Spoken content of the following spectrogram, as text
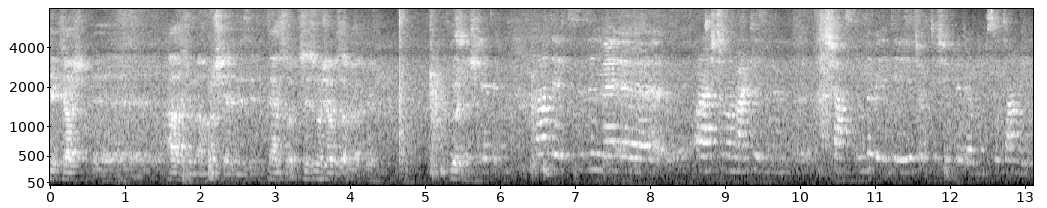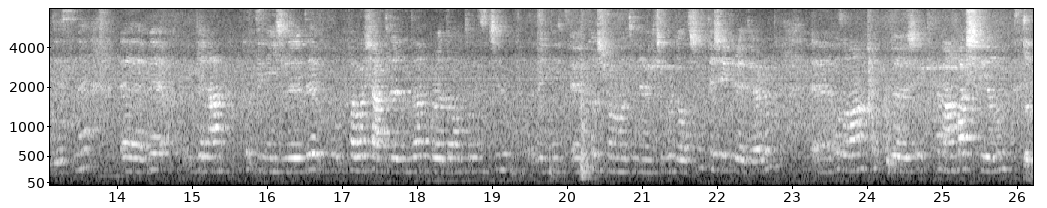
tekrar e, Hazırım'dan hoş geldiniz dedikten sonra sözü hocamıza bırakıyorum. Buyurun hocam. Ben de sizin ve e, araştırma merkezinin şahsında belediyeye çok teşekkür ediyorum. Sultan Belediyesi'ne. E, ve gelen dinleyicileri de bu hava şartlarında burada olduğunuz için e, konuşmamı dinlemek için burada olduğunuz için teşekkür ediyorum. E, o zaman çok e, şey, hemen başlayalım. Tabii.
